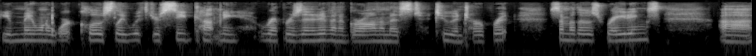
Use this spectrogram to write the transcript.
You may want to work closely with your seed company representative and agronomist to interpret some of those ratings. Uh,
